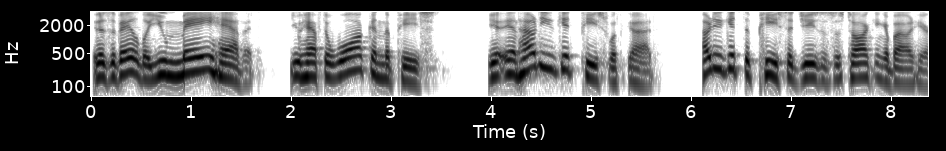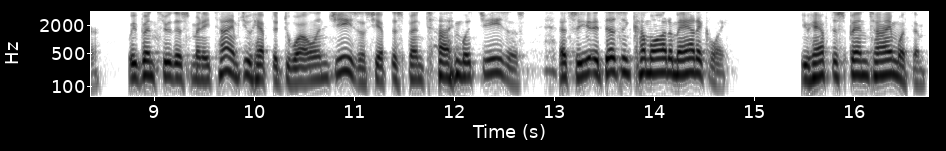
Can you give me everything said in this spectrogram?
It is available. You may have it. You have to walk in the peace. And how do you get peace with God? How do you get the peace that Jesus is talking about here? We've been through this many times. You have to dwell in Jesus. You have to spend time with Jesus. That's, it doesn't come automatically. You have to spend time with Him.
